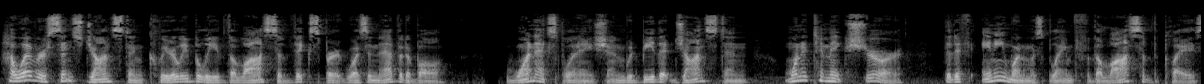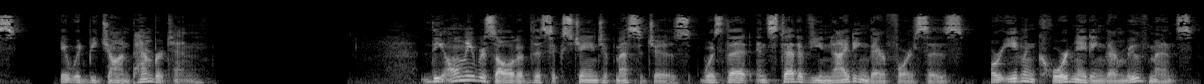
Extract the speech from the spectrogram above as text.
However, since Johnston clearly believed the loss of Vicksburg was inevitable, one explanation would be that Johnston wanted to make sure that if anyone was blamed for the loss of the place, it would be John Pemberton. The only result of this exchange of messages was that instead of uniting their forces, or even coordinating their movements,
